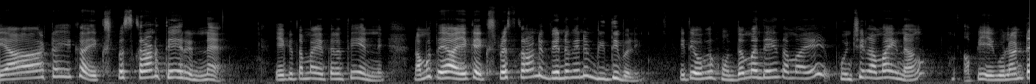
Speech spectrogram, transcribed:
එයාට ඒක එක්ස්ප්‍රස් කරන්න තේරෙන්නේ නැහැ. ඒක තමයි එතන තියෙන්නේ. නමුත් එයා ඒක එක්ස්ප්‍රස් කරන්නේ වෙන වෙන විදි වලින්. ඉතින් ඔක හොඳම දේ තමයි පුංචි ළමයි නම් අපි ඒගොල්ලන්ට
